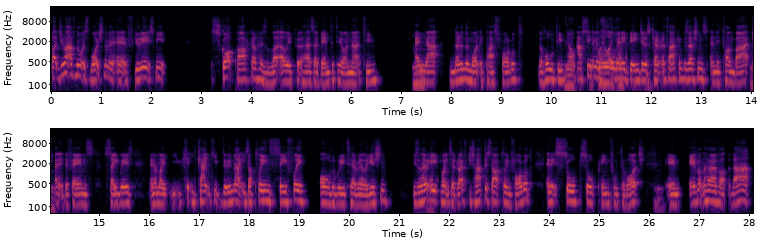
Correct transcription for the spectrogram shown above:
but do you know what I've noticed watching them, and it infuriates me. Scott Parker has literally put his identity on that team, mm. and that none of them want to pass forward. The whole team. No, I've seen them in so like many him. dangerous counter-attacking positions, and they turn back mm. and it defends sideways. And I'm like, you, you can't keep doing that. He's a playing safely all the way to a relegation. He's now eight points adrift. You just have to start playing forward, and it's so so painful to watch. Mm. Um, Everton, however, that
